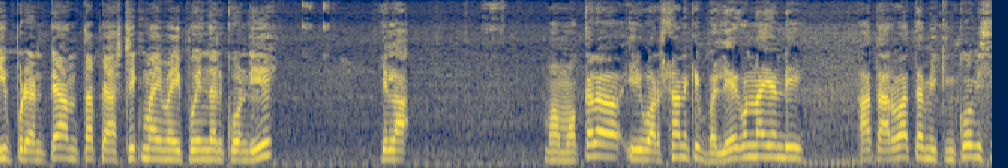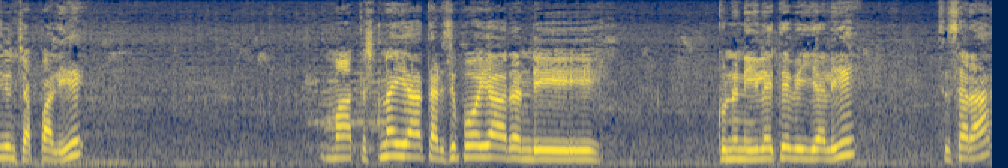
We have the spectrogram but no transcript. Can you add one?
ఇప్పుడంటే అంత ప్లాస్టిక్ మయమైపోయిందనుకోండి. అనుకోండి ఇలా మా మొక్కలు ఈ వర్షానికి భలేగా ఉన్నాయండి ఆ తర్వాత మీకు ఇంకో విషయం చెప్పాలి. మా కృష్ణయ్య తడిసిపోయారండి. కొన్ని నీళ్ళైతే వెయ్యాలి. చూసారా?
